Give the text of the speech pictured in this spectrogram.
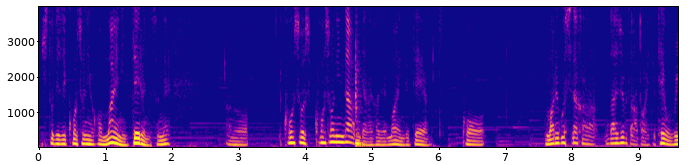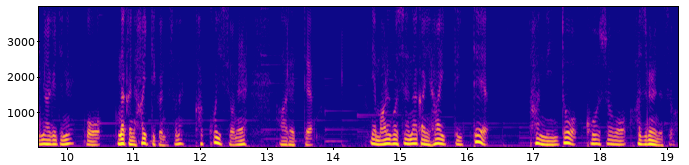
人質交渉人がこう前に出るんですよね。あの、交渉、交渉人だみたいな感じで前に出て、こう、丸腰だから大丈夫だとか言って手を上に上げてね、こう、中に入っていくんですよね。かっこいいですよね。あれって。で、丸腰で中に入っていって、犯人と交渉を始めるんですよ。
